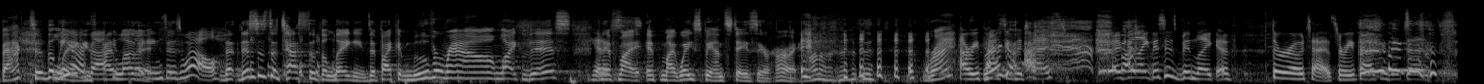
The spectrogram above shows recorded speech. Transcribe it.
back to the we leggings. are back I love the leggings it. as well. This is the test of the leggings. If I can move around like this, and if my if my waistband stays there. All right, right? Are we passing the test? I feel like this has been like a thorough test. Are we passing the test?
